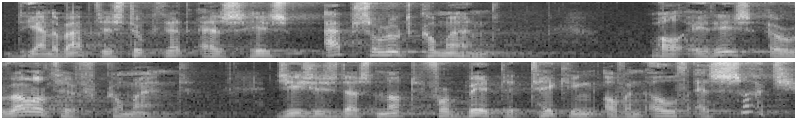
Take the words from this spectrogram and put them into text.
the Anabaptists took that as his absolute command. Well, it is a relative command. Jesus does not forbid the taking of an oath as such.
